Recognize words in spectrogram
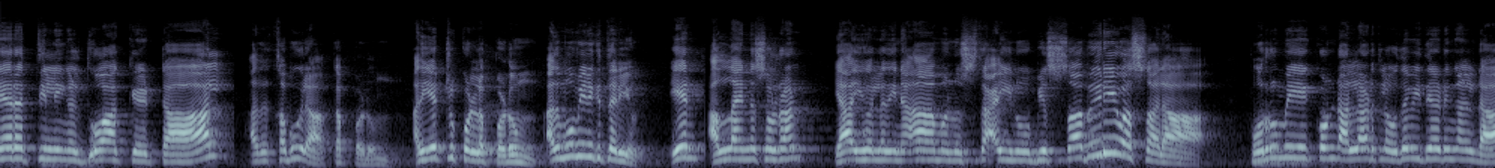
நேரத்தில் நீங்கள் துவா கேட்டால் அது கபூலாக்கப்படும். அது ஏற்றுக்கொள்ளப்படும். அது மூமினுக்கு தெரியும். ஏன்? அல்லாஹ் என்ன சொல்றான்? யா யுஹல்லதீன ஆமனு ஸ்தஈனு பிஸ்ஸபிரி வஸ்ஸலா பொறுமையை கொண்டு அல்லா இடத்துல உதவி தேடுங்கள்டா.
